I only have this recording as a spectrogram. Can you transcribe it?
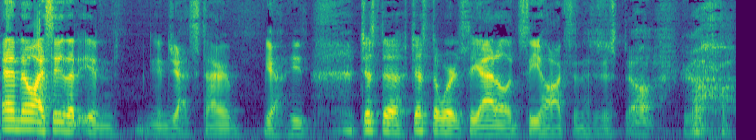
and no, I say that in in jest. I yeah, he's just the just the word Seattle and Seahawks, and it's just oh oh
